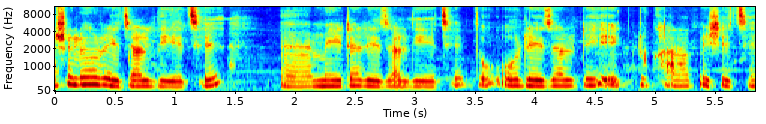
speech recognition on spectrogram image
আসলে ও রেজাল্ট দিয়েছে। মেয়েটা রেজাল্ট দিয়েছে। তো ওর রেজাল্টে একটু খারাপ এসেছে।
